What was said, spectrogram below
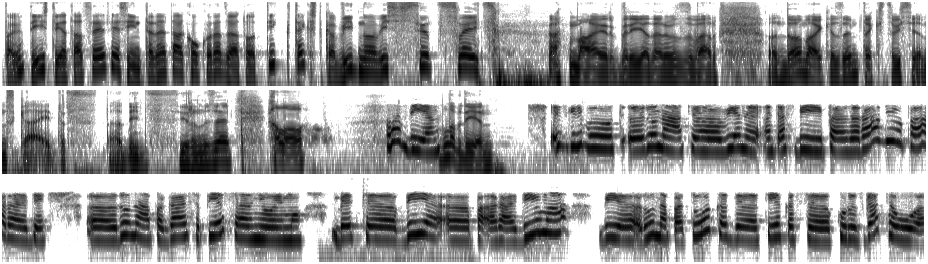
Tagad īsti vietā atcerieties internetā kaut kur redzēto tik tekstu, ka vidi no visas sirds sveic. Māja ir brieda ar uzvaru. Un domāju, ka zemteksts visiem skaidrs. Tādīgs ironizē. Halo! Labdien! Labdien! Es gribu runāt, viena, tas bija par radio pārraidi, runā par gaisa piesārņojumu, bet bija raidījumā, bija runa par to, ka tie, kas, kurus gatavo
